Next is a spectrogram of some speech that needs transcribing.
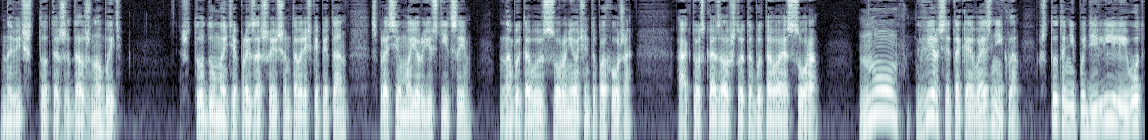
Но ведь что-то же должно быть. «Что думаете о произошедшем, товарищ капитан?» — спросил майор юстиции. «На бытовую ссору не очень-то похоже». А кто сказал, что это бытовая ссора? Ну, версия такая возникла. Что-то не поделили, и вот...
